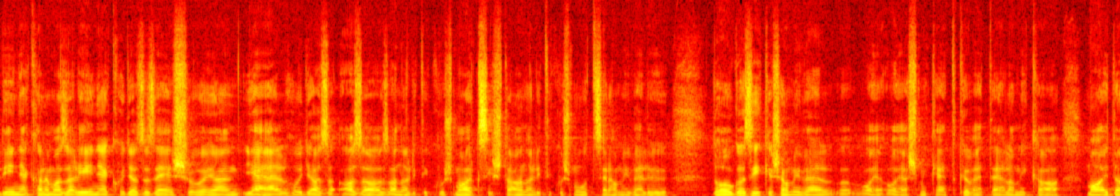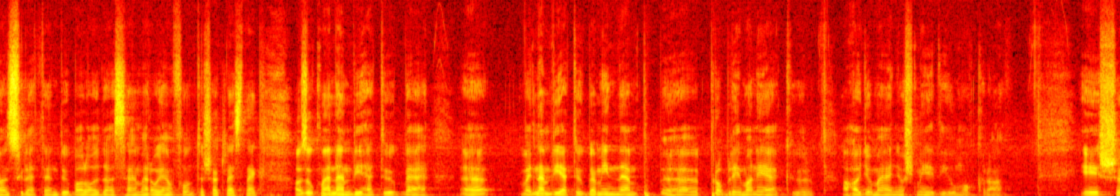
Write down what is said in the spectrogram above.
lényeg, hanem az a lényeg, hogy az az első olyan jel, hogy az az, az analitikus, marxista analitikus módszer, amivel ő dolgozik, és amivel olyasmiket követel, amik a majdan születendő baloldal számára olyan fontosak lesznek, azok már nem vihetők be vagy nem vihetők be minden probléma nélkül a hagyományos médiumokra és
